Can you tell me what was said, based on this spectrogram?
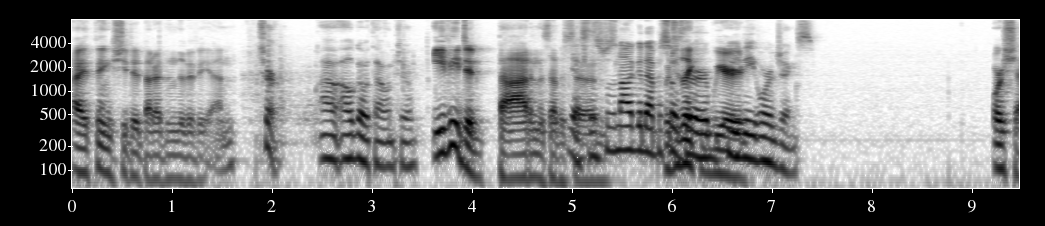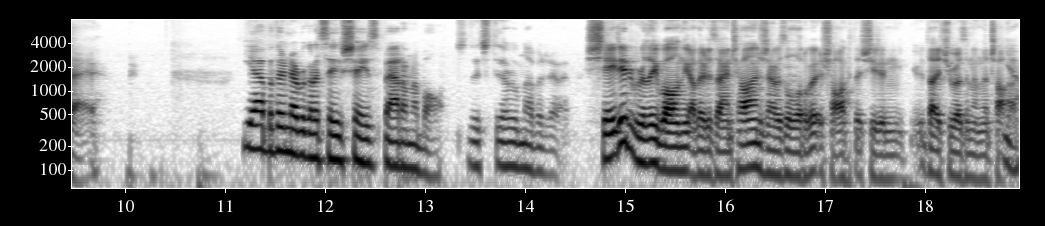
I think she did better than the Vivienne. Sure, I'll, I'll go with that one too. Yvie did bad in this episode. Yes, this was not a good episode is, like, for weird. Yvie or Jinkx. or Shea. Yeah, but they're never going to say Shea's bad on a ball, so they- they'll never do it. Shea did really well in the other design challenge, and I was a little bit shocked that she didn't that she wasn't in the top. Yeah.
